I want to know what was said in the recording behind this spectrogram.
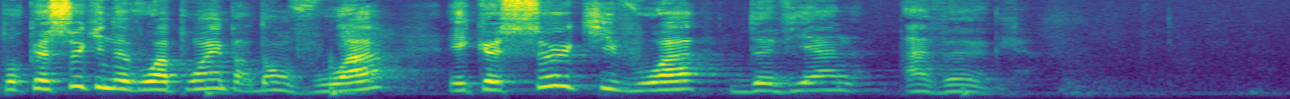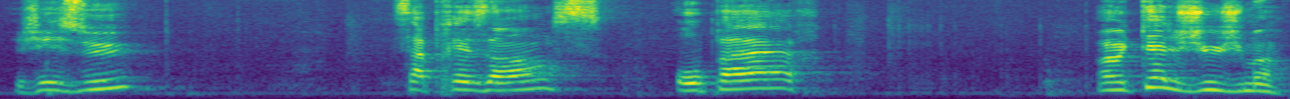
Pour que ceux qui ne voient point, pardon, voient et que ceux qui voient deviennent aveugles. Jésus, sa présence opère un tel jugement.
